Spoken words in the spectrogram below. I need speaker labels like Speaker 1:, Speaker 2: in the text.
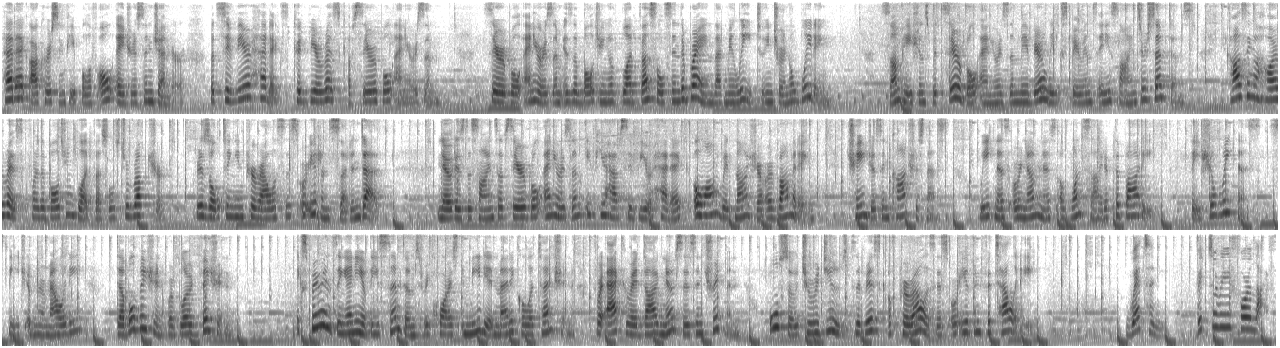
Speaker 1: Headache occurs in people of all ages and gender, but severe headaches could be a risk of cerebral aneurysm. Cerebral aneurysm is a bulging of blood vessels in the brain that may lead to internal bleeding. Some patients with cerebral aneurysm may barely experience any signs or symptoms, causing a high risk for the bulging blood vessels to rupture, resulting in paralysis or even sudden death. Notice the signs of cerebral aneurysm if you have severe headache along with nausea or vomiting, changes in consciousness, weakness or numbness of one side of the body, facial weakness, speech abnormality, double vision or blurred vision. Experiencing any of these symptoms requires immediate medical attention for accurate diagnosis and treatment, also to reduce the risk of paralysis or even fatality.
Speaker 2: Vejthani, victory for life.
